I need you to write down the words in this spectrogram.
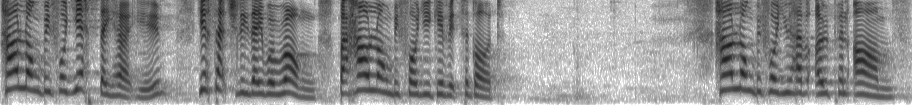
How long before, yes, they hurt you? Yes, actually, they were wrong. But how long before you give it to God? How long before you have open arms?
